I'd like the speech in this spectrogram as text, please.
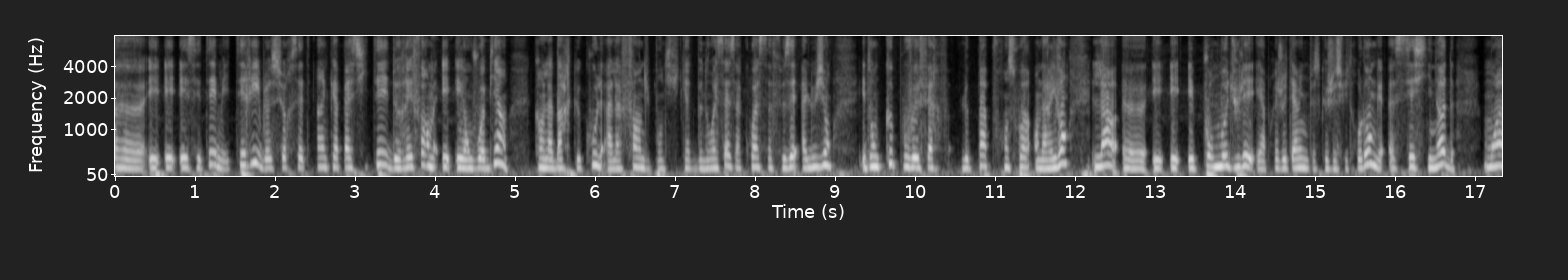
Euh, et, c'était mais terrible sur cette incapacité de réforme. Et, on voit bien quand la barque coule à la fin du pontificat de Benoît XVI à quoi ça faisait allusion. Et donc que pouvait faire le pape François en arrivant? Là euh, et, pour moduler. Et après je termine parce que je suis trop longue. Ces synodes, moi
